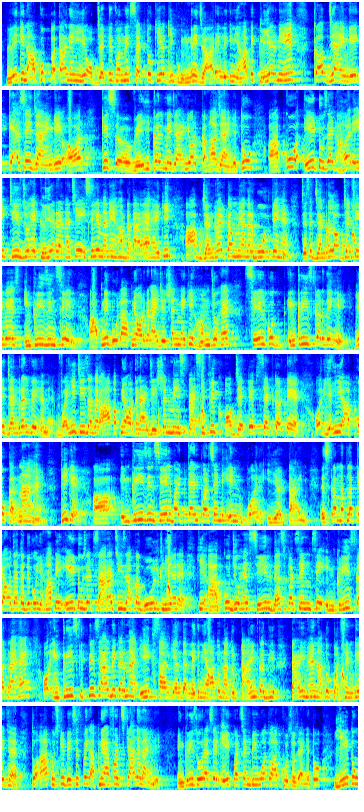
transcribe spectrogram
लेकिन आपको पता नहीं, ये ऑब्जेक्टिव हमने सेट तो किया कि घूमने जा रहे हैं, लेकिन यहाँ पे क्लियर नहीं है कब जाएँगे, कैसे जाएँगे और किस व्हीकल में जाएँगे और कहाँ जाएँगे। तो आपको ए टू जेड हर एक चीज़ जो है क्लियर रहना चाहिए। इसीलिए मैंने यहाँ बताया है कि आप जनरल टर्म में अगर बोलते हैं, जैसे जनरल ऑब्जेक्टिव है इंक्रीज इन सेल आपने बोला अपने ऑर्गेनाइजेशन में कि हम जो है सेल को इंक्रीज कर देंगे। ये जनरल वे है मैं। वही चीज़ अगर आप अपने ऑर्गेनाइजेशन में स्पेसिफिक ऑब्जेक्टिव सेट करते हैं और यही आपको करना है ठीक है increase in sale by ten percent in one year time इसका मतलब क्या हो जाता है? देखो, यहाँ पे ए टू जेड सारा चीज़ आपका गोल क्लियर है कि आपको जो है सेल दस परसेंट से इंक्रीज करना है और इंक्रीज कितने साल में करना है? एक साल के अंदर। लेकिन यहाँ तो ना तो टाइम का टाइम है, ना तो परसेंटेज है। तो आप उसके बेसिस पे अपने एफर्ट्स क्या लगाएँगे? इंक्रीज हो रहा है सेल एक परसेंट भी हुआ तो आप खुश हो जाएँगे। तो ये तो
